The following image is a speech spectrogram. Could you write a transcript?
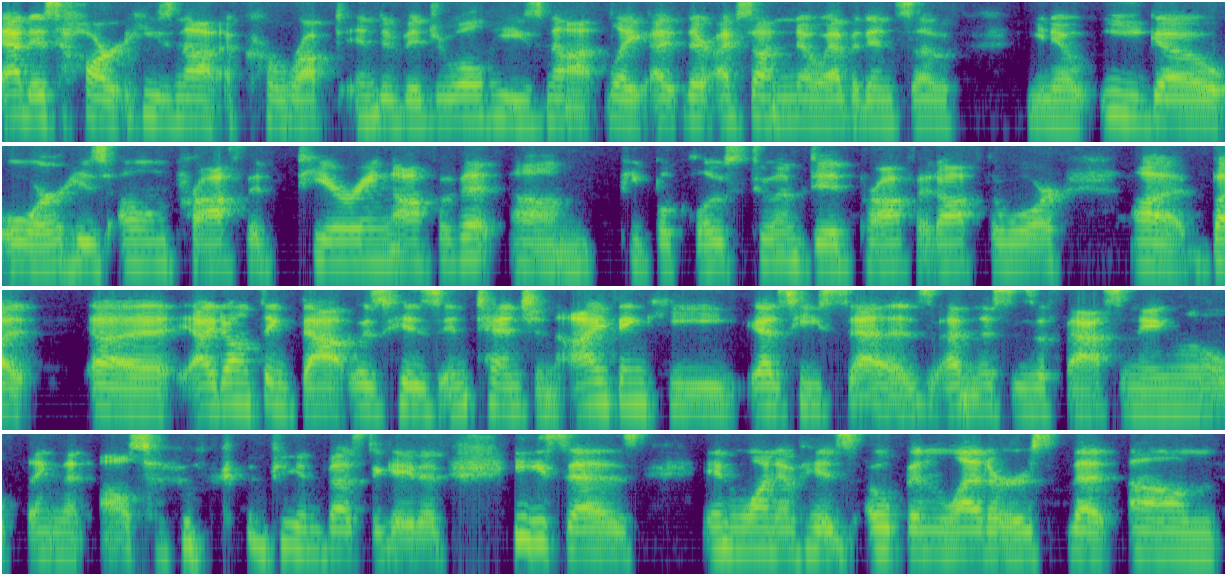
at his heart he's not a corrupt individual. He's not like I, there. I saw no evidence of you know, ego or his own profiteering off of it. Um, people close to him did profit off the war, uh, but uh, I don't think that was his intention. I think he, as he says, and this is a fascinating little thing that also could be investigated. He says in one of his open letters that um,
